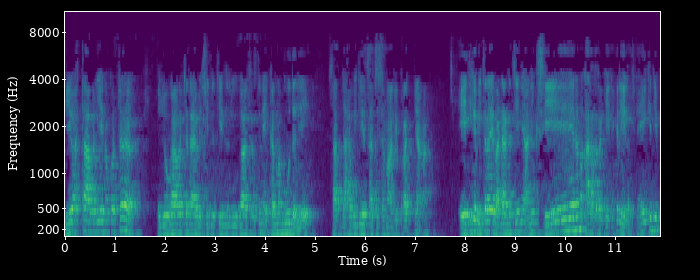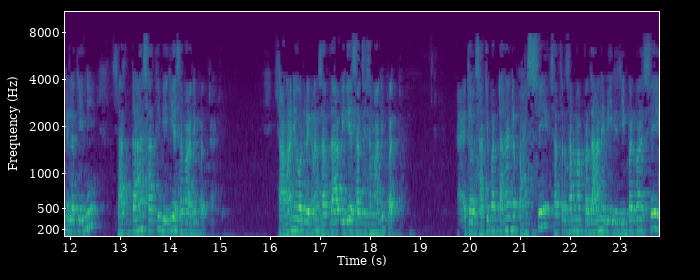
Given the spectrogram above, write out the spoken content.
විවස්ථාව ලියනකොට යෝගාවචරය විසින්න තියෙන යෝගාචර තියෙන එකම බූදලේ සද්ධා විදිය සති සමාධි ප්‍රඥා ඒ ටික විතරයි වඩන්න තියෙන්නේ අනික් සේරම කරදර කියන එක ලියලා තියෙනවා. ඒකෙදි පෙළ තියෙන්නේ සද්ධා සති විදිය සමාධි ප්‍රඥා. සාමාන්‍ය ඕඩර් එක නම් සද්ධා විදිය සති සමාධි ප්‍රඥා. ඒක සතිපට්ඨානට පස්සේ සතර සම්මා ප්‍රධාන වීර්ය තිබ්බට පස්සේ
